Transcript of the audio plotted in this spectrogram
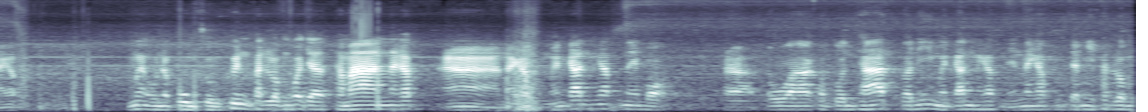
นะครับ เมื่ออุณหภูมิสูงขึ้นพัดลมก็จะทำงานนะครับอ่านะครับเหมือนกันครับในเบาะอ่าตัวคอนโทรลชาร์จตัวนี้เหมือนกันนะครับเห็นไหมครับจะมีพัดลม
